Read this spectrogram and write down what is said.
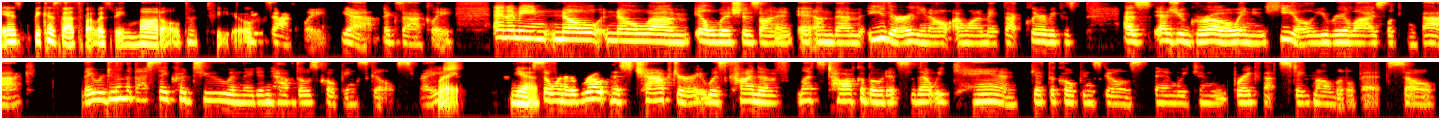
it's because that's what was being modeled to you. Exactly. Yeah exactly. And i mean no no um, ill wishes on it on them either you know i want to make that clear because as as you grow and you heal you realize looking back they were doing the best they could too and they didn't have those coping skills right? Right. Yes. So when I wrote this chapter, it was kind of let's talk about it so that we can get the coping skills and we can break that stigma a little bit. So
